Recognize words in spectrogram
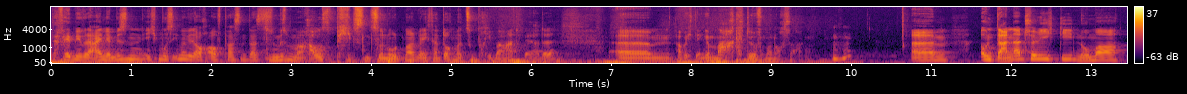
da fällt mir wieder ein, wir müssen, ich muss immer wieder auch aufpassen, dass das müssen wir mal rauspiepsen zur Not mal, wenn ich dann doch mal zu privat werde. Ähm, aber ich denke, Marc dürfen wir noch sagen. Ähm, und dann natürlich die Nummer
